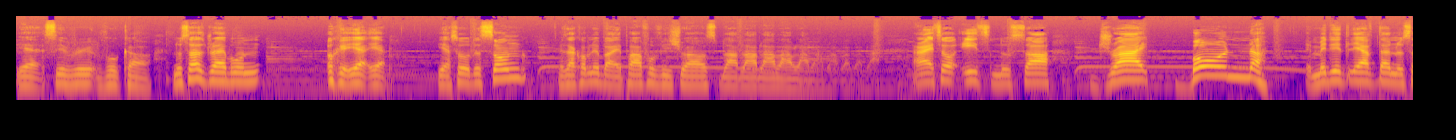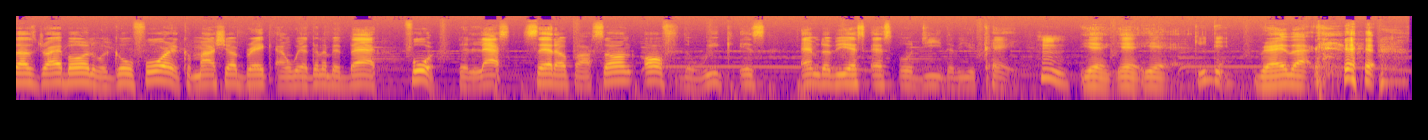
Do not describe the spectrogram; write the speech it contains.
Yeah, silvery vocal. Nosa's dry bone. Okay, yeah, yeah, yeah. So the song is accompanied by powerful visuals. Blah blah blah blah blah blah blah blah blah. All right, so it's Nosa dry bone. Immediately after Nosa's dry bone, we'll go for a commercial break and we're gonna be back for the last setup. Our song of the week is MWSSODWK. Hmm. Yeah, yeah, yeah. Get it. Right back.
